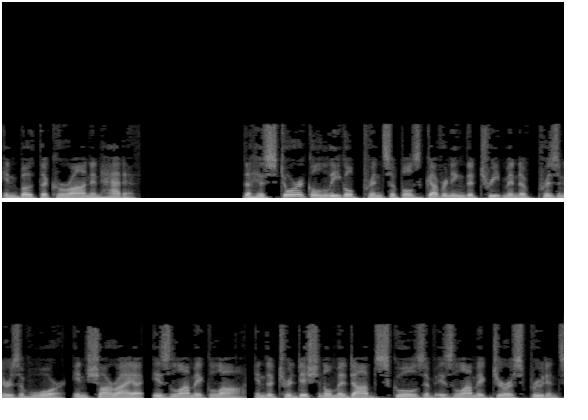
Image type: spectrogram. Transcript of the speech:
in both the Quran and Hadith. The historical legal principles governing the treatment of prisoners of war, in Sharia, Islamic law, in the traditional madhab schools of Islamic jurisprudence,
